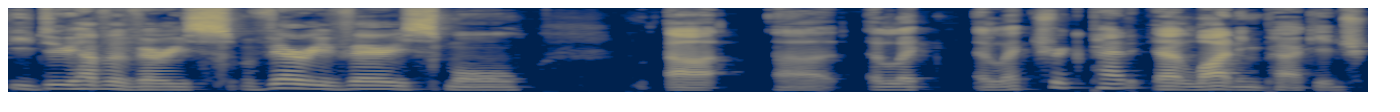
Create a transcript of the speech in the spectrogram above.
you do have a very very very small uh, uh, elect electric pad- uh, lightning package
